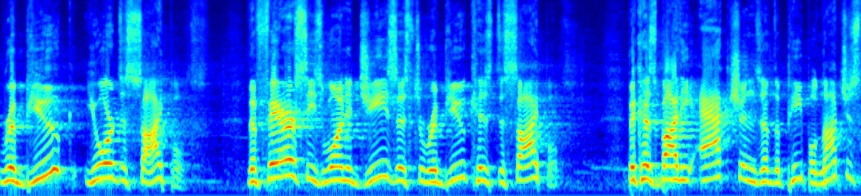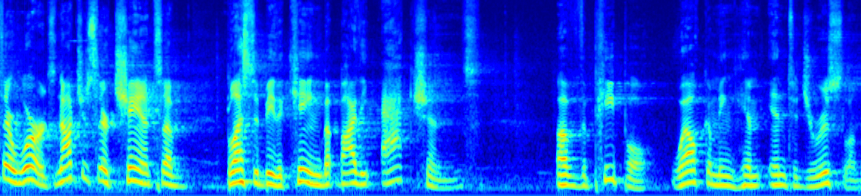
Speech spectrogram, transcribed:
rebuke your disciples. The Pharisees wanted Jesus to rebuke his disciples because by the actions of the people, not just their words, not just their chants of blessed be the king, but by the actions of the people welcoming him into Jerusalem.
